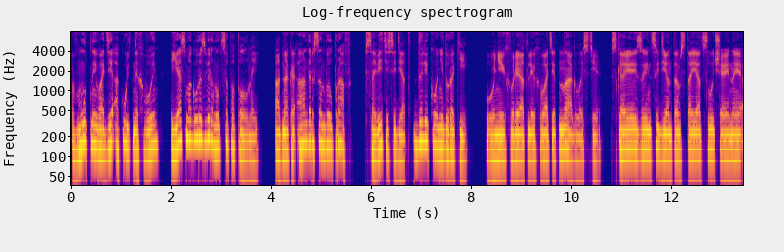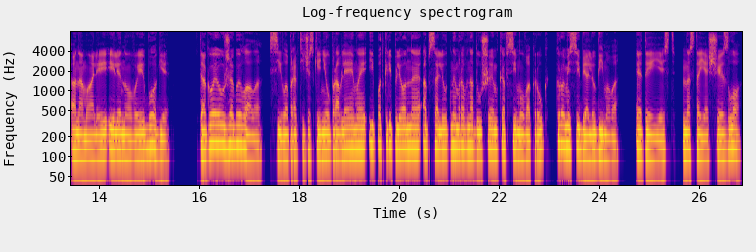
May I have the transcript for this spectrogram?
В мутной воде оккультных войн я смогу развернуться по полной. Однако Андерсон был прав. В Совете сидят далеко не дураки. У них вряд ли хватит наглости. Скорее, за инцидентом стоят случайные аномалии или новые боги. Такое уже бывало. Сила практически неуправляемая и подкрепленная абсолютным равнодушием ко всему вокруг, кроме себя любимого. Это и есть настоящее зло.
